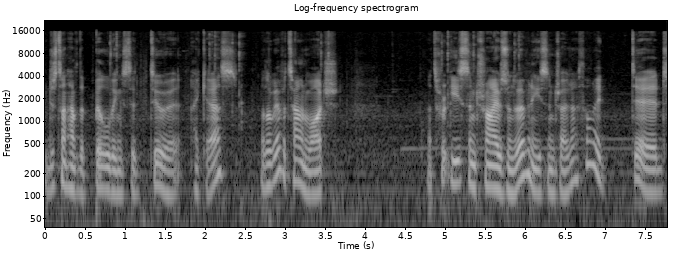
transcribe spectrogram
We just don't have the buildings to do it, I guess. Although we have a town watch. That's for Eastern Tribesmen. Do we have an Eastern Tribesman? I thought I did.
